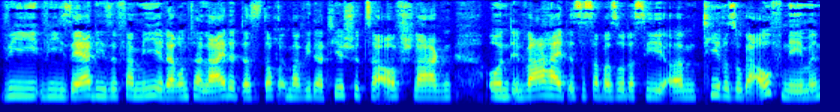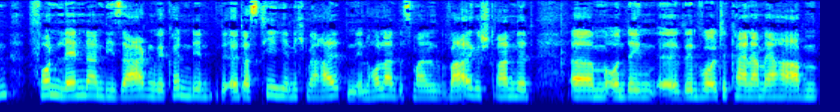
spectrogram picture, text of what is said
wie, wie sehr diese Familie darunter leidet, dass doch immer wieder Tierschützer aufschlagen. Und in Wahrheit ist es aber so, dass sie ähm, Tiere sogar aufnehmen von Ländern, die sagen, wir können den, äh, das Tier hier nicht mehr halten. In Holland ist mal ein Wal gestrandet ähm, und den, äh, den wollte keiner mehr haben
